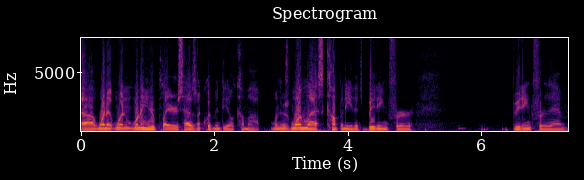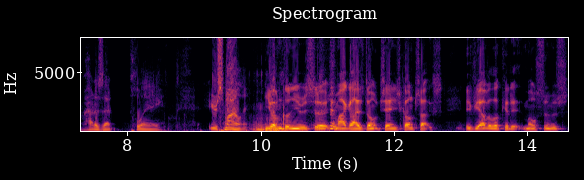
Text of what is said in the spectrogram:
uh, when it, when one of your players has an equipment deal come up, when there's one less company that's bidding for bidding for them, how does that play? You're smiling. You haven't done your research. My guys don't change contracts. If you have a look at it, most of them is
